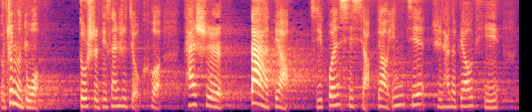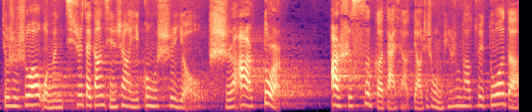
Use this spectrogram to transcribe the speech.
有这么多，都是第三十九课。它是大调及关系小调音阶，这是它的标题。就是说，我们其实，在钢琴上一共是有十二对儿，二十四个大小调，这是我们平时用到最多的。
